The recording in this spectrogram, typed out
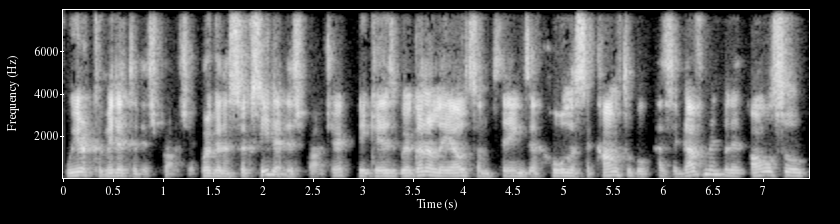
We are committed to this project. We're going to succeed at this project because we're going to lay out some things that hold us accountable as a government, but it also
